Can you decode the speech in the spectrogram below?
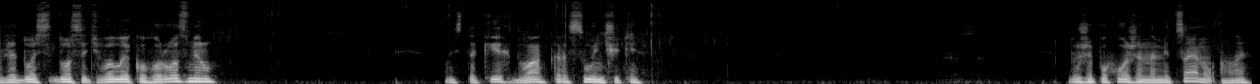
вже досить, досить великого розміру. Ось таких два красунчики. Дуже похоже на міцену, але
